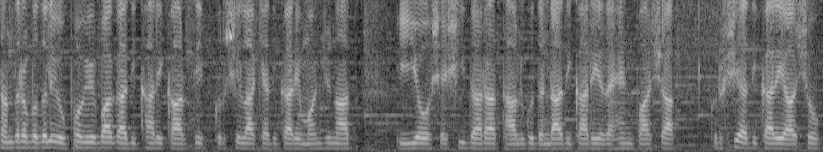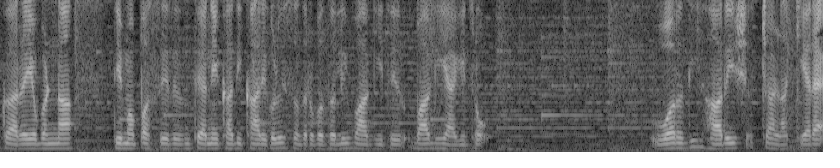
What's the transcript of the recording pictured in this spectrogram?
ಸಂದರ್ಭದಲ್ಲಿ ಉಪವಿಭಾಗಾಧಿಕಾರಿ ಕಾರ್ತಿಕ್, ಕೃಷಿ ಇಲಾಖೆ ಅಧಿಕಾರಿ ಮಂಜುನಾಥ್, ಇಒ ಶಶಿಧರ, ತಾಲೂಕು ದಂಡಾಧಿಕಾರಿ ರೆಹನ್ ಪಾಷಾ, ಕೃಷಿ ಅಧಿಕಾರಿ ಅಶೋಕ್ ರೇವಣ್ಣ ತಿಮ್ಮಪ್ಪ ಸೇರಿದಂತೆ ಅನೇಕ ಅಧಿಕಾರಿಗಳು ಈ ಸಂದರ್ಭದಲ್ಲಿ ಭಾಗಿಯಾಗಿದ್ದರು ವರದಿ ಹರೀಶ್ ಚಳ್ಳಕೆರೆ.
